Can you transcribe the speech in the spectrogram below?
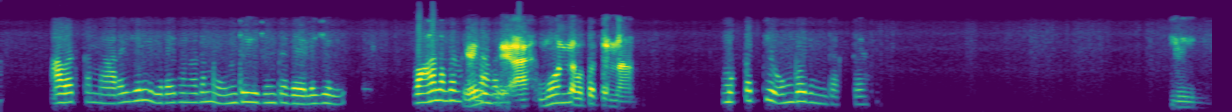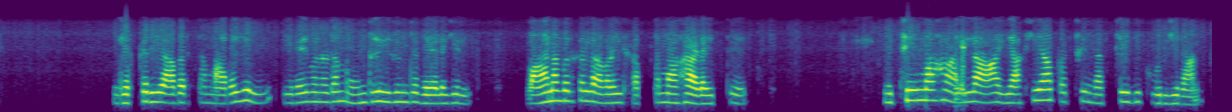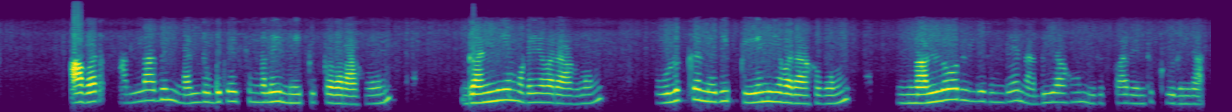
அவர் தம் அறையில் இறைவனிடம் ஒன்று இருந்த வேளையில் வானவர்கள் முப்பத்தி ஒன்பதுங்க டாக்டர். ஜக்கரியா அவர் தம் அறையில் இறைவனிடம் ஒன்று இருந்த வேளையில் வானவர்கள் அவரை சப்தமாக அழைத்து நிச்சயமாக அல்லாஹ் யஹ்யா பற்றி நற்செய்தி கூறுகிறான். அவர் அல்லாவின் நல்லுபதேசங்களை மெய்ப்பிப்பவராகவும் கண்ணியம் உடையவராகவும் ஒழுக்க நெறி பேணியவராகவும் நல்லோரிலிருந்தே நபியாகவும் இருப்பார் என்று கூறினார்.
